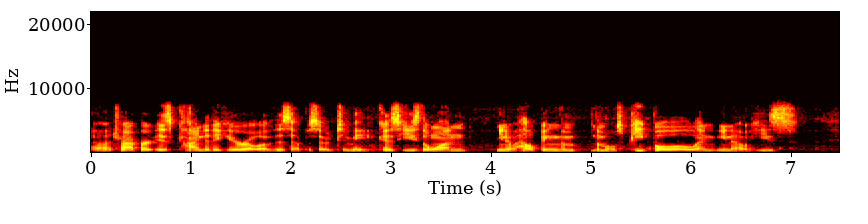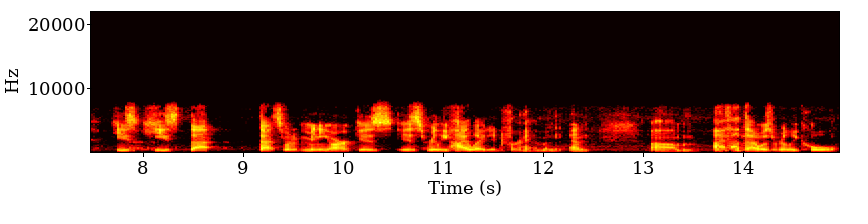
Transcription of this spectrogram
uh, Trapper is kind of the hero of this episode to me because he's the one you know helping the the most people, and you know he's he's he's that that sort of mini arc is is really highlighted for him, and and um, I thought that was really cool.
